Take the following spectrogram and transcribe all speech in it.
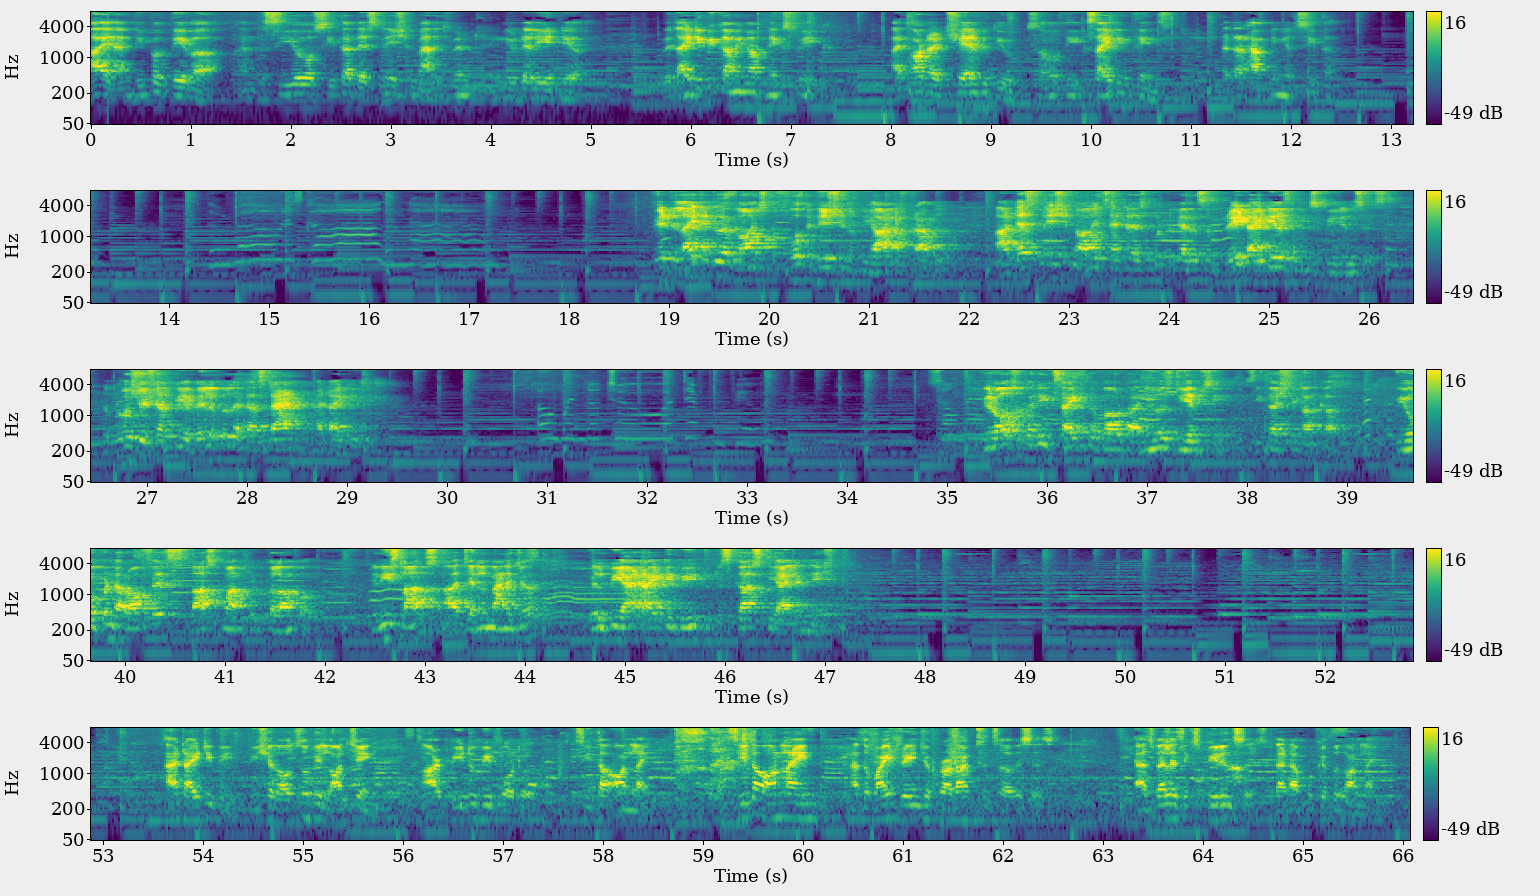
Hi, I'm Dipak Deva. I'm the CEO of Sita Destination Management in New Delhi, India. With ITB coming up next week, I thought I'd share with you some of the exciting things that are happening at Sita. We are delighted to have launched the fourth edition of the Art of Travel. Our Destination Knowledge Center has put together some great ideas and experiences. The brochure shall be available at our stand at ITB. We are also very excited about our newest DMC, Sita Sri Lanka. We opened our office last month in Colombo. Denise Lance, our general manager, will be at ITB to discuss the island nation. At ITB, we shall also be launching our B2B portal, Sita Online. Sita Online has a wide range of products and services, as well as experiences that are bookable online.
